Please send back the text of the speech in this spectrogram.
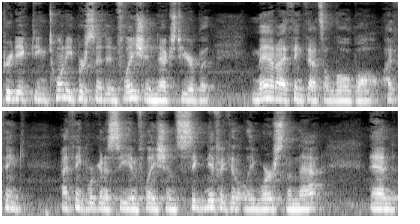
predicting 20% inflation next year, but man, I think that's a low ball. I think I think we're going to see inflation significantly worse than that, and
